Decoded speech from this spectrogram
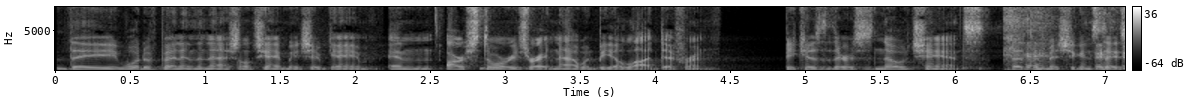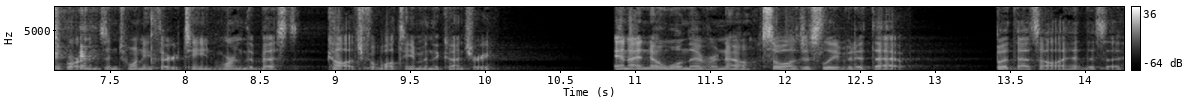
they would have been in the national championship game, and our stories right now would be a lot different because there's no chance that the Michigan State Spartans in 2013 weren't the best college football team in the country. And I know we'll never know, so I'll just leave it at that. But that's all I had to say.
